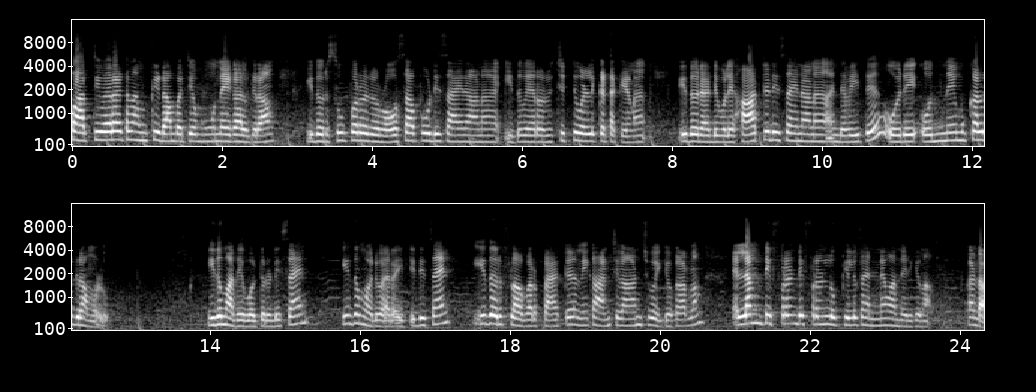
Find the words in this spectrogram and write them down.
പാർട്ടി വെയർ ആയിട്ട് നമുക്ക് ഇടാൻ പറ്റിയ മൂന്നേകാൽ ഗ്രാം ഇതൊരു സൂപ്പർ ഒരു റോസാപ്പൂ ഡിസൈൻ ആണ്. ഇത് വേറൊരു ചുറ്റുവള്ളിക്കെട്ടൊക്കെയാണ്. ഇതൊരു അടിപൊളി ഹാർട്ട് ഡിസൈനാണ് ആണ്. അതിന്റെ വെയിറ്റ് ഒരു ഒന്നേ മുക്കാൽ ഗ്രാം ഉള്ളൂ. ഇതും അതേപോലത്തെ ഒരു ഡിസൈൻ ഇതും ഒരു വെറൈറ്റി ഡിസൈൻ ഇതൊരു ഫ്ലവർ പാറ്റ് നീ കാണിച്ച് കാണിച്ചു പോയിക്കോ. കാരണം എല്ലാം ഡിഫറെന്റ് ഡിഫറെന്റ് ലുക്കിൽ തന്നെ വന്നിരിക്കുന്ന. കണ്ടോ?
